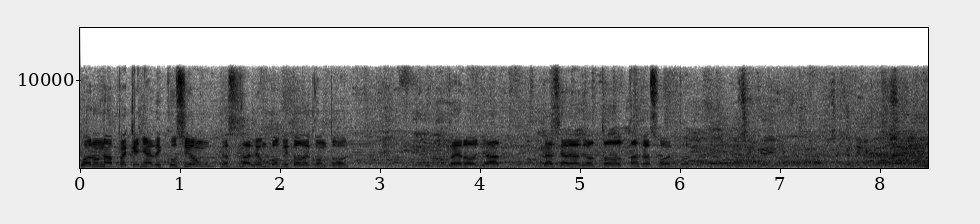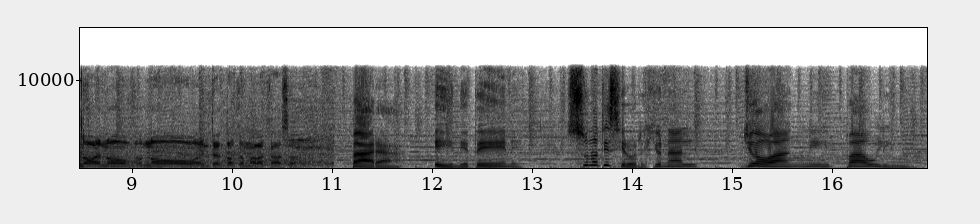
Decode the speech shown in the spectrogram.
Bueno, una pequeña discusión que se salió un poquito de control, pero ya, gracias a Dios, todo está resuelto. No, no, no intentó quemar la casa. Para NTN, su noticiero regional, Joanny Paulino.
